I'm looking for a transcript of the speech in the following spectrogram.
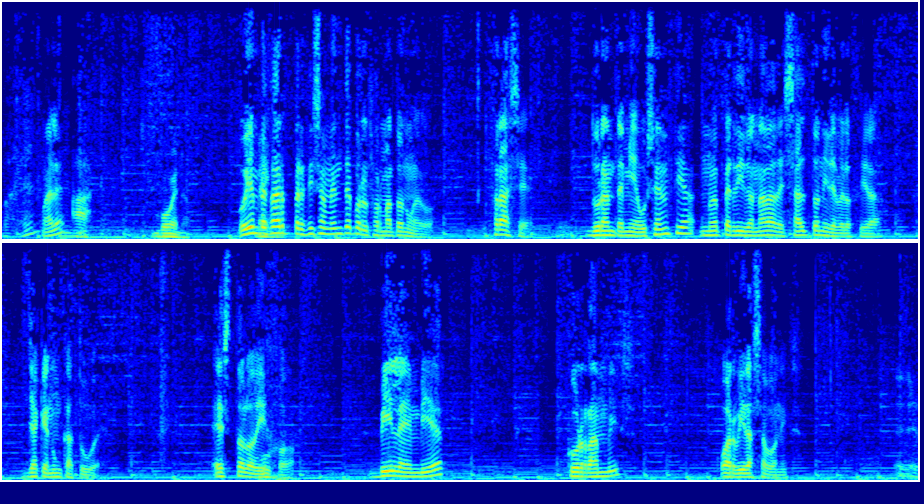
Vale. ¿Vale? Ah, bueno. Voy a empezar precisamente por el formato nuevo. Frase. Durante mi ausencia no he perdido nada de salto ni de velocidad, ya que nunca tuve. Esto lo dijo Bill Envier, Kurt Rambis o Arvidas Sabonis. Eh,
